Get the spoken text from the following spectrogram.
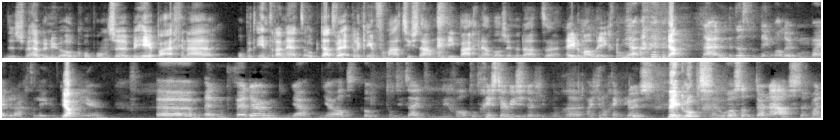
Dus we hebben nu ook op onze beheerpagina op het intranet ook daadwerkelijk informatie staan. Want die pagina was inderdaad eh, helemaal leeg nog. Ja. Ja. nou, en dat is denk ik wel leuk om een bijdrage te leveren op Ja. die manier. Ehm, en verder, ja, je had ook tot die tijd, in ieder geval tot gisteren, wist je dat je nog, eh, had je nog geen klus. Nee, klopt. En hoe was dat daarnaast? Zeg maar,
